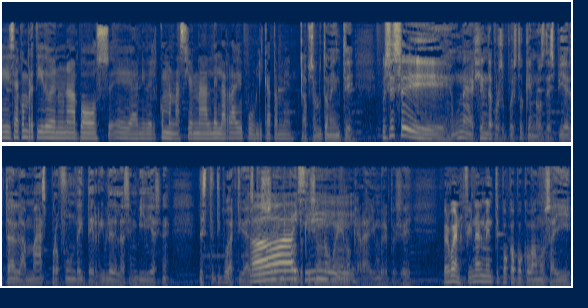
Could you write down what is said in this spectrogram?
eh, se ha convertido en una voz eh, a nivel como nacional de la radio pública también. Absolutamente. Pues es eh, una agenda, por supuesto, que nos despierta la más profunda y terrible de las envidias de este tipo de actividades que suceden de pronto que sí. bueno, caray, hombre, pues sí. Pero bueno, finalmente poco a poco vamos ahí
